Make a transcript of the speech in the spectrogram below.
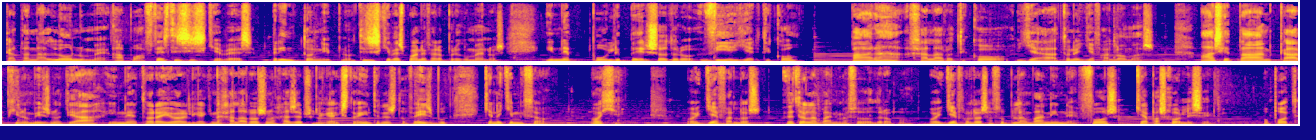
καταναλώνουμε από αυτές τις συσκευές πριν τον ύπνο, τις συσκευές που ανέφερα προηγουμένως, είναι πολύ περισσότερο διεγερτικό παρά χαλαρωτικό για τον εγκέφαλό μας. Άσχετα αν κάποιοι νομίζουν ότι α, είναι τώρα η ώρα λιγάκι να χαλαρώσω, να χαζέψω λιγάκι στο ίντερνετ, στο facebook και να κοιμηθώ. Όχι. Ο εγκέφαλος δεν το λαμβάνει με αυτόν τον τρόπο. Ο εγκέφαλος αυτό που λαμβάνει είναι φως και απασχόληση. Οπότε,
